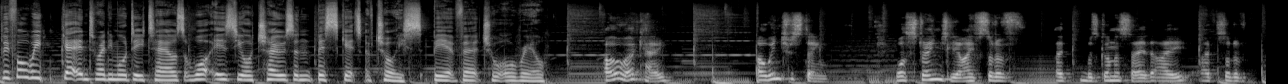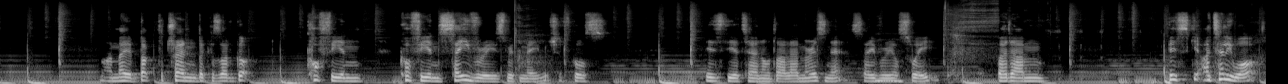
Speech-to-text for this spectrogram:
before we get into any more details, what is your chosen biscuit of choice, be it virtual or real? Oh, okay. Oh, interesting. Well, strangely, I sort of I was going to say that I I've sort of I may have bucked the trend because I've got coffee and coffee and savouries with me, which of course is the eternal dilemma, isn't it? Savoury mm. or sweet. But um, biscuit. I tell you what,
